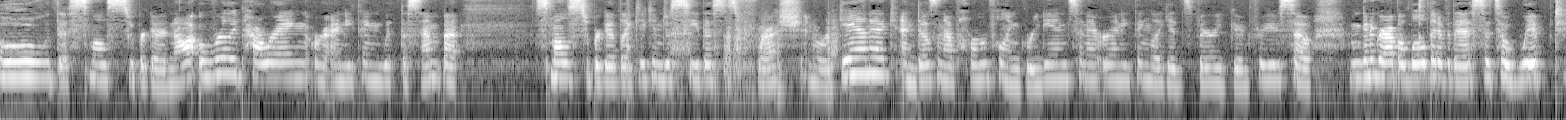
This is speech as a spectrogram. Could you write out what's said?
Oh, this smells super good. Not overly powering or anything with the scent, but smells super good. Like you can just see this is fresh and organic and doesn't have harmful ingredients in it or anything. Like it's very good for you. So I'm going to grab a little bit of this. It's a whipped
